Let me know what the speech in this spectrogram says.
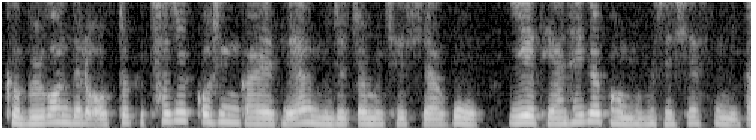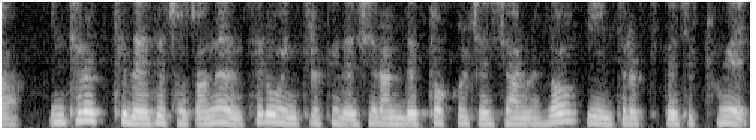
그 물건들을 어떻게 찾을 것인가에 대한 문제점을 제시하고 이에 대한 해결 방법을 제시했습니다. InteractNet의 저자는 새로운 InteractNet이라는 네트워크를 제시하면서 이 InteractNet을 통해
